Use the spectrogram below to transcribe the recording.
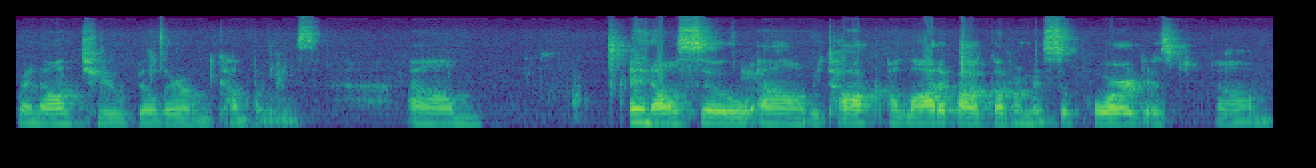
went on to build their own companies. Um, and also, uh, we talk a lot about government support, as um,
